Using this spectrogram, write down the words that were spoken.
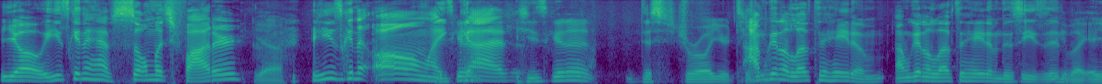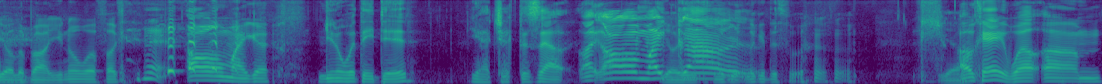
Yo, he's gonna have so much fodder. Yeah. He's gonna. Oh my He's gonna, god. He's gonna destroy your team. I'm gonna love to hate him. I'm gonna love to hate him this season. He'll be like, hey, yo, LeBron, you know what? Fuck. oh my god. You know what they did? Yeah, check this out. Like, oh my Yo, god. look, at, look at this. yeah. Okay, well, um,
